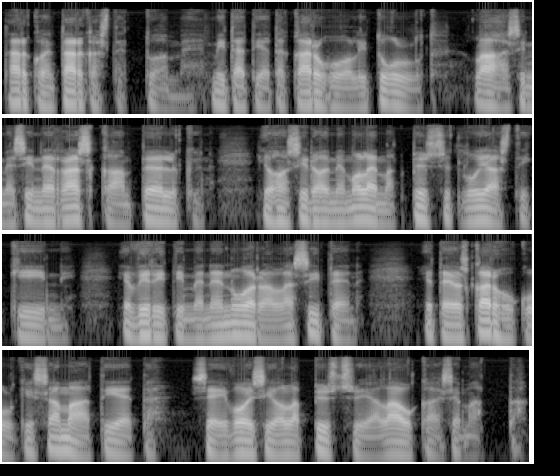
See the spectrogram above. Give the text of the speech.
Tarkoin tarkastettuamme, mitä tietä karhu oli tullut, laahasimme sinne raskaan pölkyn, johon sidoimme molemmat pyssyt lujasti kiinni ja viritimme ne nuoralla siten, että jos karhu kulki samaa tietä, se ei voisi olla pyssyjä laukaisematta.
